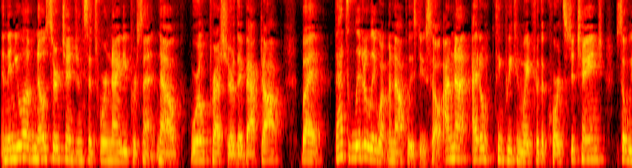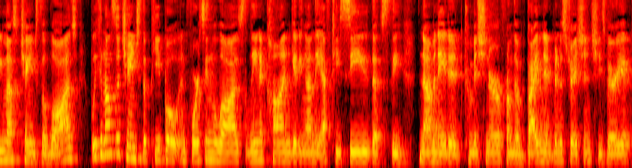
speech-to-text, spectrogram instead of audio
and then you will have no search engine since we're 90%. Now, world pressure, they backed off. But that's literally what monopolies do. So I'm not, I don't think we can wait for the courts to change. So we must change the laws. We can also change the people enforcing the laws. Lina Khan getting on the FTC. That's the nominated commissioner from the Biden administration. She's very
